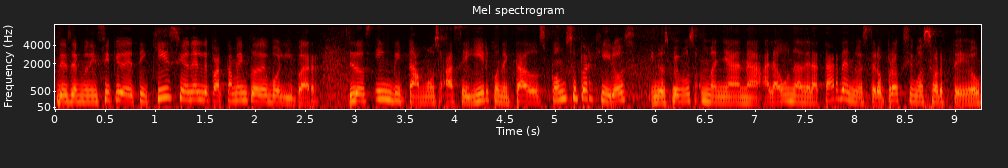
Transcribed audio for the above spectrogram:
desde el municipio de Tiquicio en el departamento de Bolívar. Los invitamos a seguir conectados con Supergiros y nos vemos mañana a la una de la tarde en nuestro próximo sorteo.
